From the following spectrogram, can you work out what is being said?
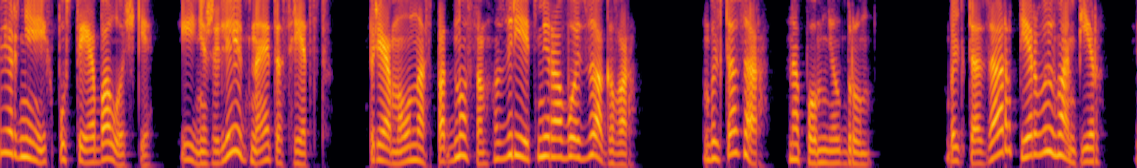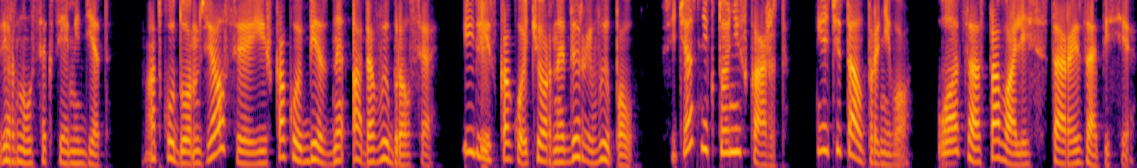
вернее, их пустые оболочки, и не жалеют на это средств. Прямо у нас под носом зреет мировой заговор. «Бальтазар», — напомнил Брун. «Бальтазар — первый вампир», — вернулся к теме дед. «Откуда он взялся и из какой бездны ада выбрался? Или из какой черной дыры выпал? Сейчас никто не скажет. Я читал про него. У отца оставались старые записи.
